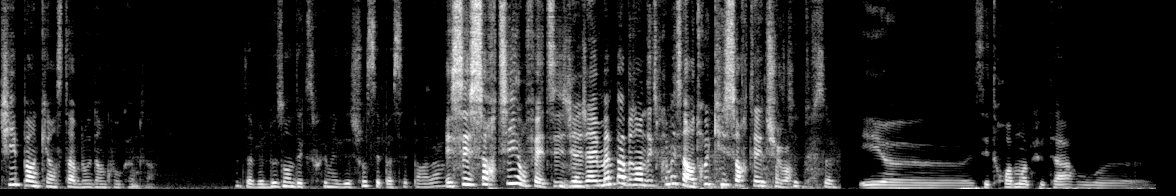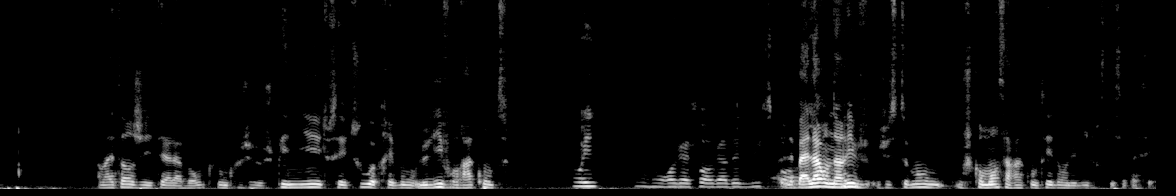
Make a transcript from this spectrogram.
Qui peint 15 tableaux d'un coup comme ça? Vous avez besoin d'exprimer des choses, c'est passé par là. Et c'est sorti en fait. C'est- J'avais même pas besoin d'exprimer, c'est un truc qui sortait, tu vois. sorti tout seul. Et euh, c'est trois mois plus tard où euh, un matin j'ai été à la banque, donc je, je peignais tout ça et tout. Après bon, le livre raconte. Oui. Il faut regarder le livre. Bah là on arrive justement où, où je commence à raconter dans le livre ce qui s'est passé.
